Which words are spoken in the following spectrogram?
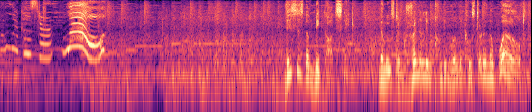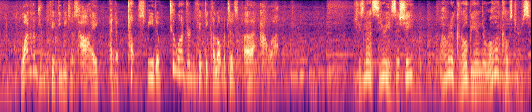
Roller coaster. Wow! This is the Midgard Snake, the most adrenaline pumping roller coaster in the world. 150 meters high and a top speed of 250 kilometers per hour. She's not serious, is she? Why would a girl be into roller coasters?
